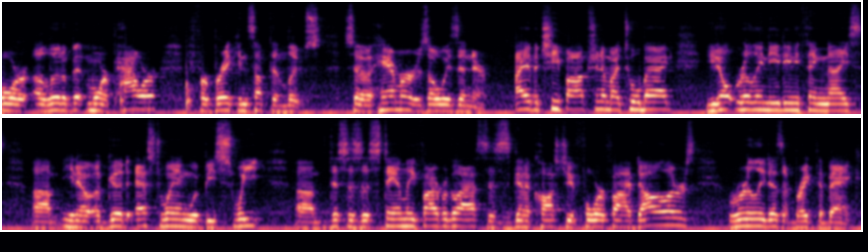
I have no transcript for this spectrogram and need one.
for a little bit more power for breaking something loose. So a hammer is always in there. I have a cheap option in my tool bag. You don't really need anything nice. Um, you know, a good Estwing would be sweet. Um, this is a Stanley fiberglass. This is going to cost you four or five dollars. Really doesn't break the bank.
